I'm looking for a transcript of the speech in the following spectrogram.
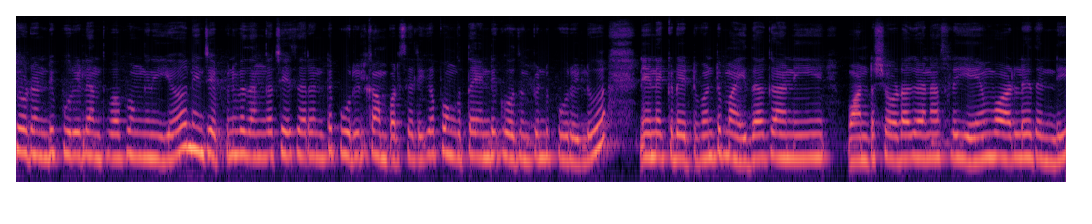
చూడండి పూరీలు ఎంత బాగా పొంగినాయో. నేను చెప్పిన విధంగా చేశారంటే పూరీలు కంపల్సరీగా పొంగుతాయండి గోధుమ పిండి పూరీలు. నేను ఇక్కడ ఎటువంటి మైదా కానీ వంట సోడా కానీ అసలు ఏం వాడలేదండి.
